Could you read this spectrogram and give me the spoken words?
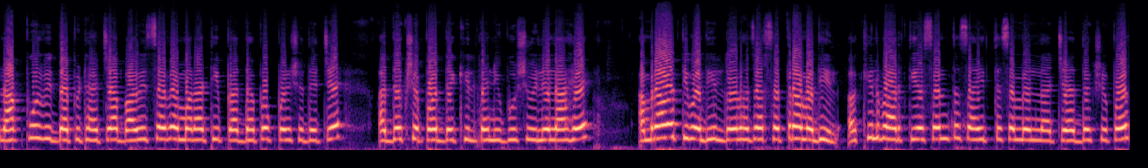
नागपूर विद्यापीठाच्या बावीसाव्या मराठी प्राध्यापक परिषदेचे अध्यक्षपद देखील त्यांनी भूषविलेलं आहे. अमरावतीमधील दोन हजार सतरा मधील अखिल भारतीय संत साहित्य संमेलनाचे अध्यक्षपद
